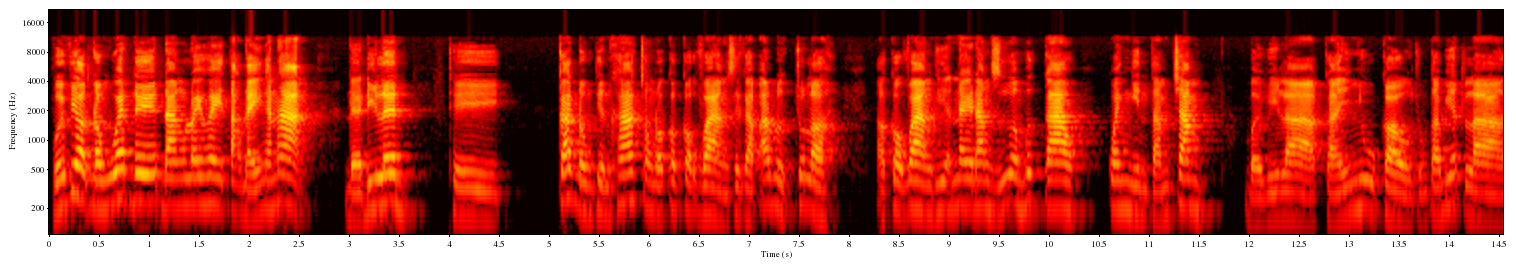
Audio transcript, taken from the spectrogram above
Với việc đồng USD đang loay hoay tạo đáy ngắn hạn để đi lên thì các đồng tiền khác trong đó có cậu vàng sẽ gặp áp lực chốt lời. À, cậu vàng thì hiện nay đang giữ ở mức cao quanh 1800 bởi vì là cái nhu cầu chúng ta biết là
